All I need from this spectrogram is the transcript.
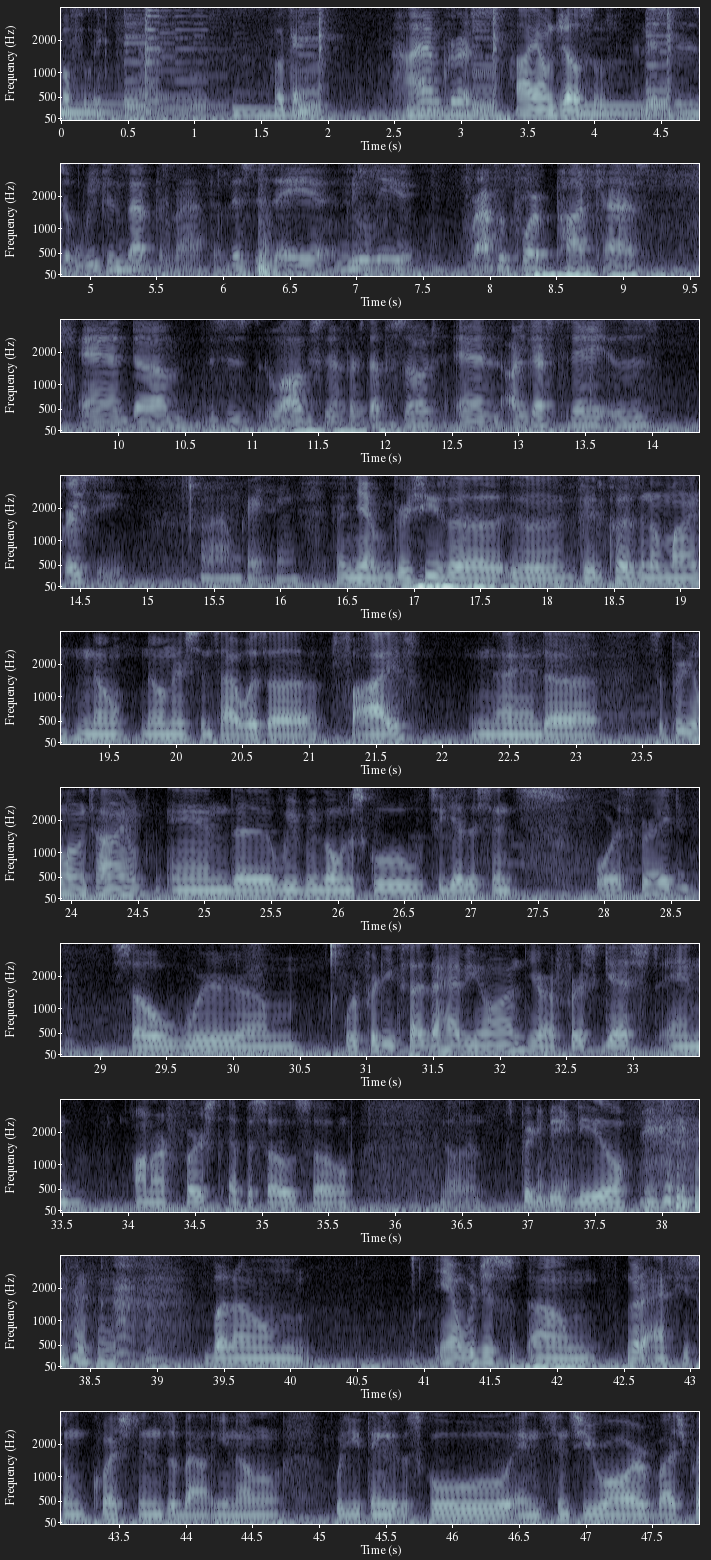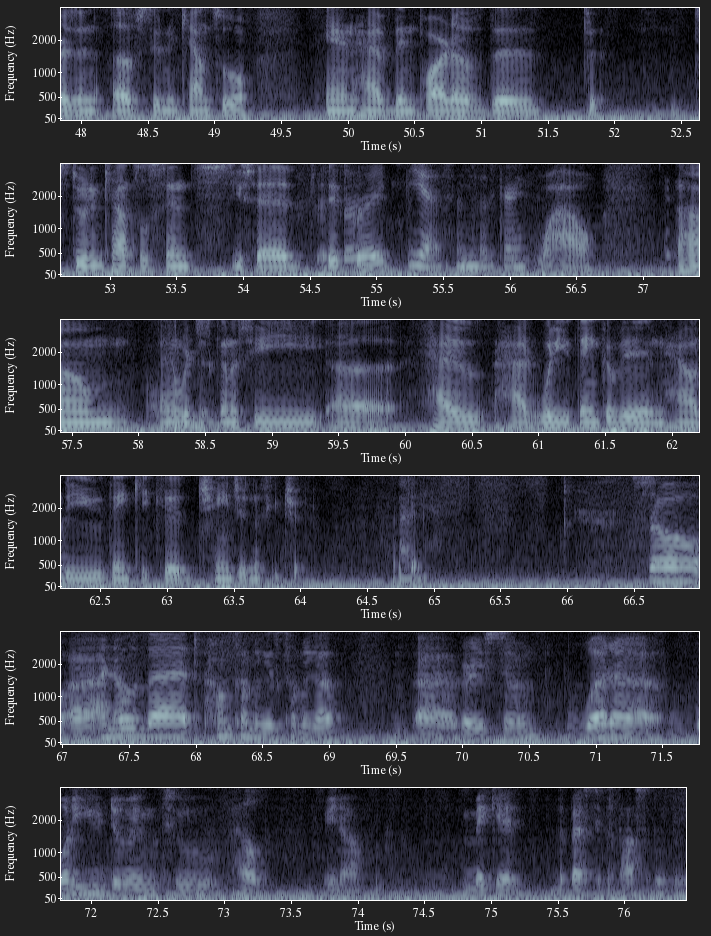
Hopefully. Okay. Hi, I'm Chris, Hi, I'm Joseph. and this is Weekends Aftermath. This is a newly Rapoport podcast, and um, this is well, obviously our first episode. And our guest today is Gracie. Hello, I'm Gracie. And yeah, Gracie's a is a good cousin of mine. No, known her since I was uh five, and uh, it's a pretty long time. And uh, we've been going to school together since fourth grade. So we're um, we're pretty excited to have you on. You're our first guest and on our first episode. So, you know, it's a pretty Thank big you. deal. but um, yeah, we're just um gonna ask you some questions about you know what do you think of the school and since you are vice president of student council and have been part of the t- student council since you said Fifth fifth grade? grade Yes, since fifth grade. wow um, and we're just gonna see uh, how how what do you think of it and how do you think it could change in the future okay Okay. So uh, I know that homecoming is coming up uh, very soon. What uh, what are you doing to help, you know, make it the best it could possibly be?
